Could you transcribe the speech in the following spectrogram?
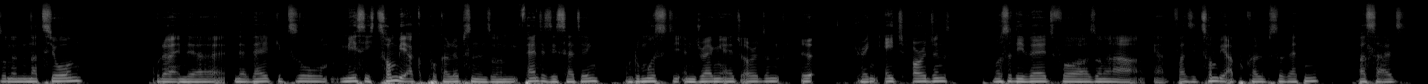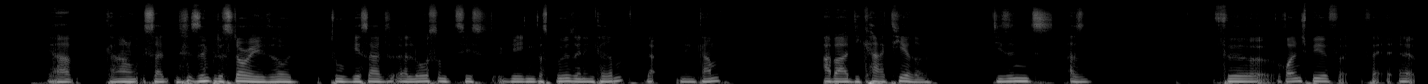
so eine Nation oder in der, in der Welt gibt es so mäßig Zombie-Apokalypsen in so einem Fantasy-Setting und du musst die in Dragon Age Origins, äh, Dragon Age Origins, musst du die Welt vor so einer ja, quasi Zombie-Apokalypse retten, was halt, ja, keine Ahnung, ist halt eine simple Story. So, du gehst halt äh, los und ziehst gegen das Böse in den Kampf, in den Kampf. Aber die Charaktere, die sind, also für Rollenspiel, für, äh,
